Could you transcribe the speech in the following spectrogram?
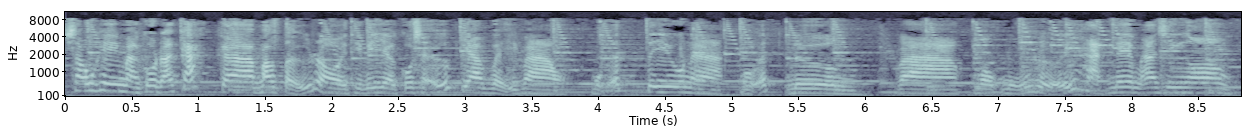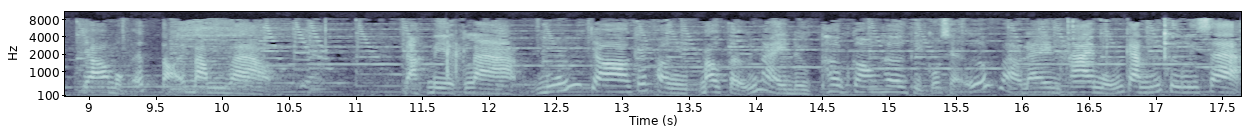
Sau khi mà cô đã cắt à, bao tử rồi thì bây giờ cô sẽ ướp gia vị vào một ít tiêu nè, một ít đường và một muỗng rưỡi hạt nêm aji ngon, cho một ít tỏi băm vào. Dạ Đặc biệt là muốn cho cái phần bao tử này được thơm ngon hơn thì cô sẽ ướp vào đây hai muỗng canh nước tương Lisa.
